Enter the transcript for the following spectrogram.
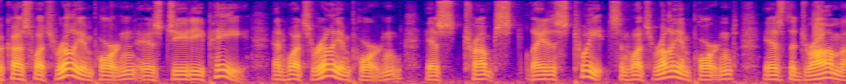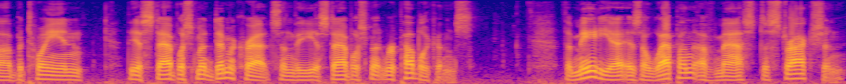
Because what's really important is GDP, and what's really important is Trump's latest tweets, and what's really important is the drama between the establishment Democrats and the establishment Republicans. The media is a weapon of mass distraction.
